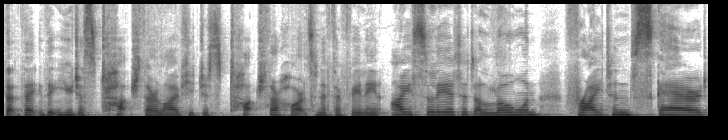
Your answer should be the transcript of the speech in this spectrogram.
that, they, that you just touch their lives, you just touch their hearts. And if they're feeling isolated, alone, frightened, scared,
